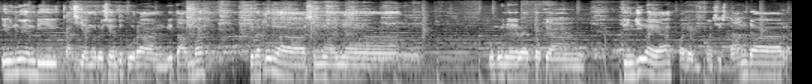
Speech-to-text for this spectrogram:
ilmu yang dikasih sama dosen itu kurang. Ditambah kita tuh nggak semuanya mempunyai laptop yang tinggi lah ya pada masih standar.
